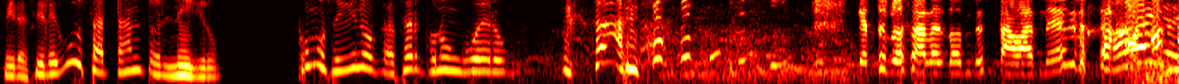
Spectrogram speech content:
Mira, si le gusta tanto el negro, ¿cómo se vino a casar con un güero? que tú no sabes dónde estaba negro. ¡Ay, ay,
